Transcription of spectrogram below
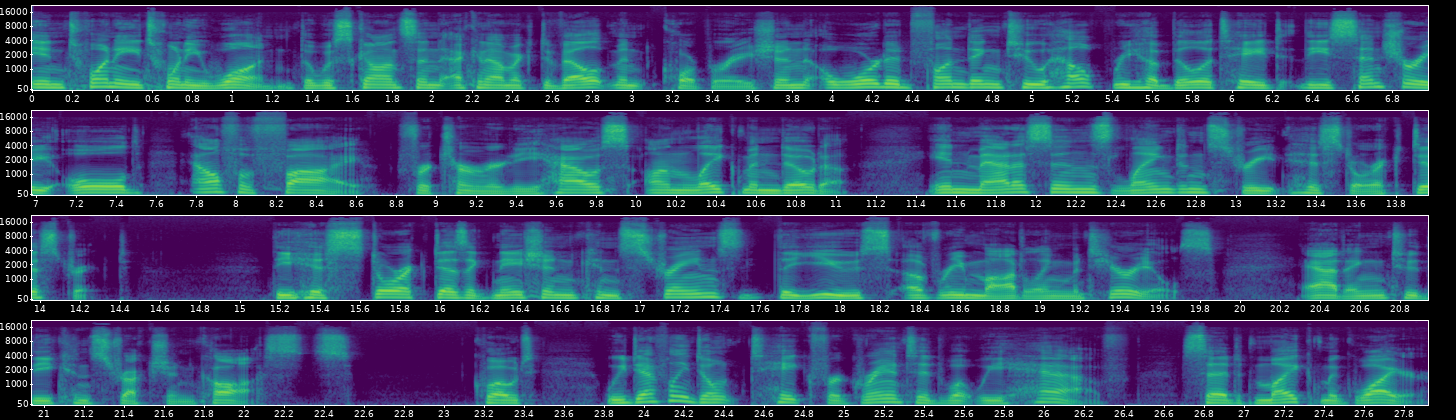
In 2021, the Wisconsin Economic Development Corporation awarded funding to help rehabilitate the century old Alpha Phi fraternity house on Lake Mendota in Madison's Langdon Street Historic District. The historic designation constrains the use of remodeling materials, adding to the construction costs. Quote, We definitely don't take for granted what we have, said Mike McGuire,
